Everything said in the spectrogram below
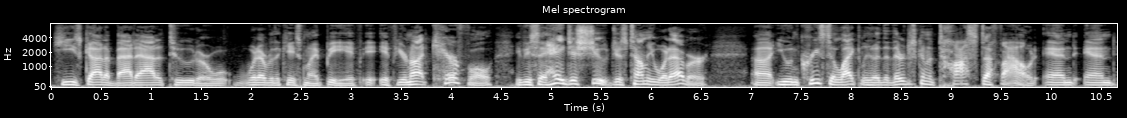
he's got a bad attitude or whatever the case might be. If if you're not careful, if you say, "Hey, just shoot, just tell me whatever," uh, you increase the likelihood that they're just going to toss stuff out and and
